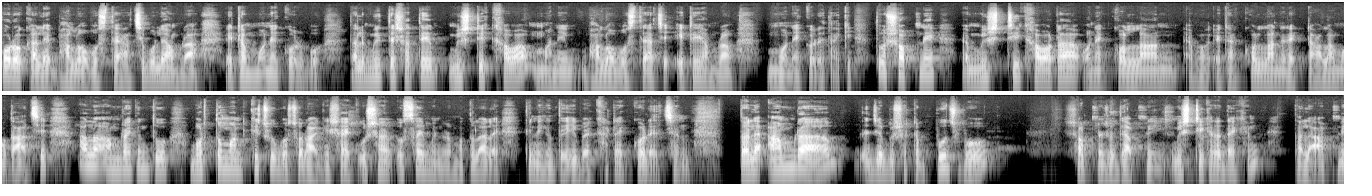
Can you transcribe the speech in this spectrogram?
পরকালে ভালো অবস্থায় আছে বলে আমরা এটা মনে করব। তাহলে মৃতের সাথে মিষ্টি খাওয়া মানে ভালো অবস্থায় আছে এটাই আমরা মনে করে থাকি। তো স্বপ্নে মিষ্টি খাওয়াটা অনেক কল্যাণ এবং এটা কল্যাণের একটা আলামত আছে। আল্লাহ আমরা কিন্তু বর্তমান কিছু বছর আগে শাহেক উষা উসাইমিন রহমতুল্লাহ তিনি কিন্তু এই ব্যাখ্যাটাই করেছেন। তাহলে আমরা যে বিষয়টা বুঝব স্বপ্নে যদি আপনি মিষ্টি খেতে দেখেন, তাহলে আপনি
